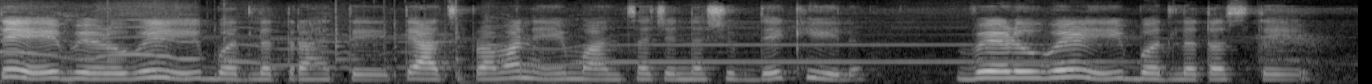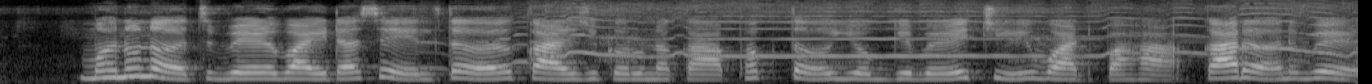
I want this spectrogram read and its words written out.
ते वेळोवेळी बदलत राहते. त्याचप्रमाणे माणसाचे नशीब देखील वेळोवेळी बदलत असते. म्हणूनच वेळ वाईट असेल तर काळजी करू नका. फक्त योग्य वेळेची वाट पहा. कारण वेळ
